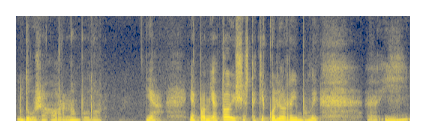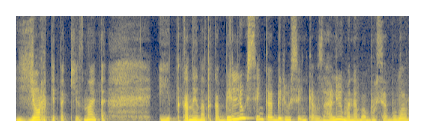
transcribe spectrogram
Дуже гарно було. Я, я пам'ятаю, що ж такі кольори були йорки такі, знаєте. І тканина така білюсінька. Взагалі у мене бабуся була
